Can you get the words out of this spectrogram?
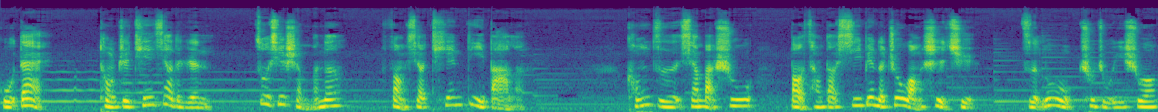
古代统治天下的人做些什么呢？仿效天地罢了。孔子想把书保藏到西边的周王室去，子路出主意说：“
